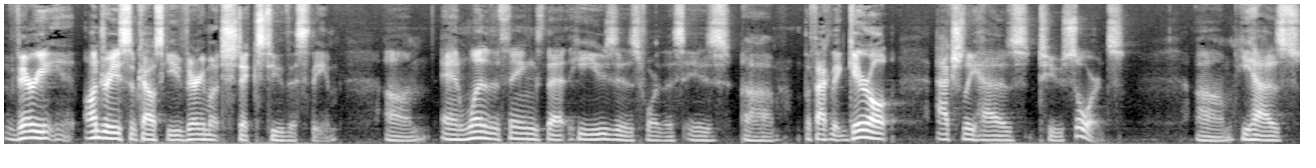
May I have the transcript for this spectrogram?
very Andrei Sapkowski very much sticks to this theme. Um, and one of the things that he uses for this is um, the fact that Geralt actually has two swords. Um, he has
